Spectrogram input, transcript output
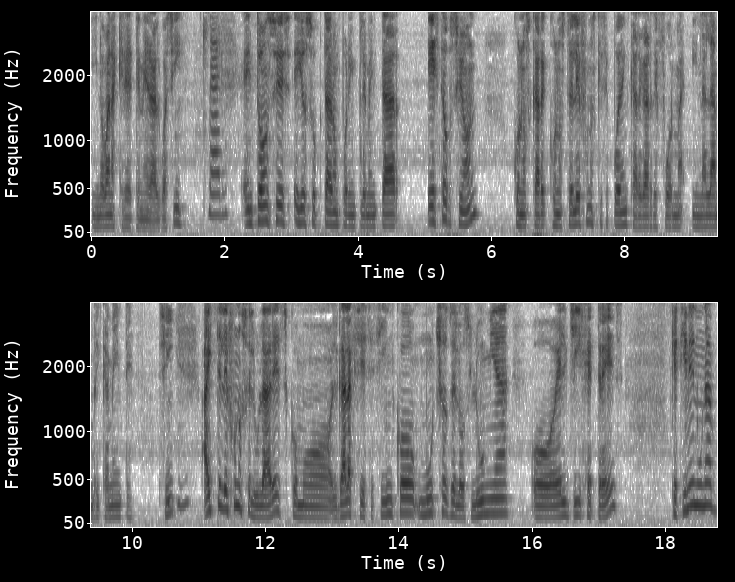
y no van a querer tener algo así. Claro. Entonces ellos optaron por implementar esta opción con los, con los teléfonos que se pueden cargar de forma inalámbricamente. ¿sí? Hay teléfonos celulares como el Galaxy S5, muchos de los Lumia o el G3, que tienen una,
